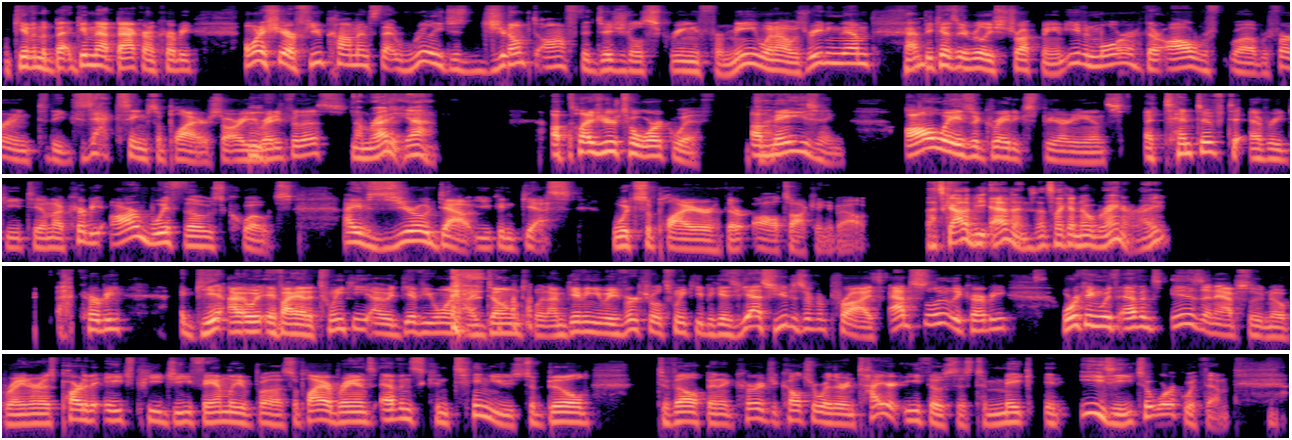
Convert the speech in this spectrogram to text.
Given the given that background, Kirby, I want to share a few comments that really just jumped off the digital screen for me when I was reading them Okay. because they really struck me. And even more, they're all uh, referring to the exact same supplier. So, are you Hmm. ready for this? I'm ready. Yeah. a pleasure to work with. Okay. Amazing. Always a great experience, attentive to every detail. Now, Kirby, armed with those quotes, I have zero doubt you can guess which supplier they're all talking about. That's got to be Evans. That's like a no brainer, right? Kirby, again, I would if I had a Twinkie, I would give you one. I don't, but I'm giving you a virtual Twinkie because yes, you deserve a prize. Absolutely, Kirby. Working with Evans is an absolute no-brainer. As part of the HPG family of uh, supplier brands, Evans continues to build, develop, and encourage a culture where their entire ethos is to make it easy to work with them.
